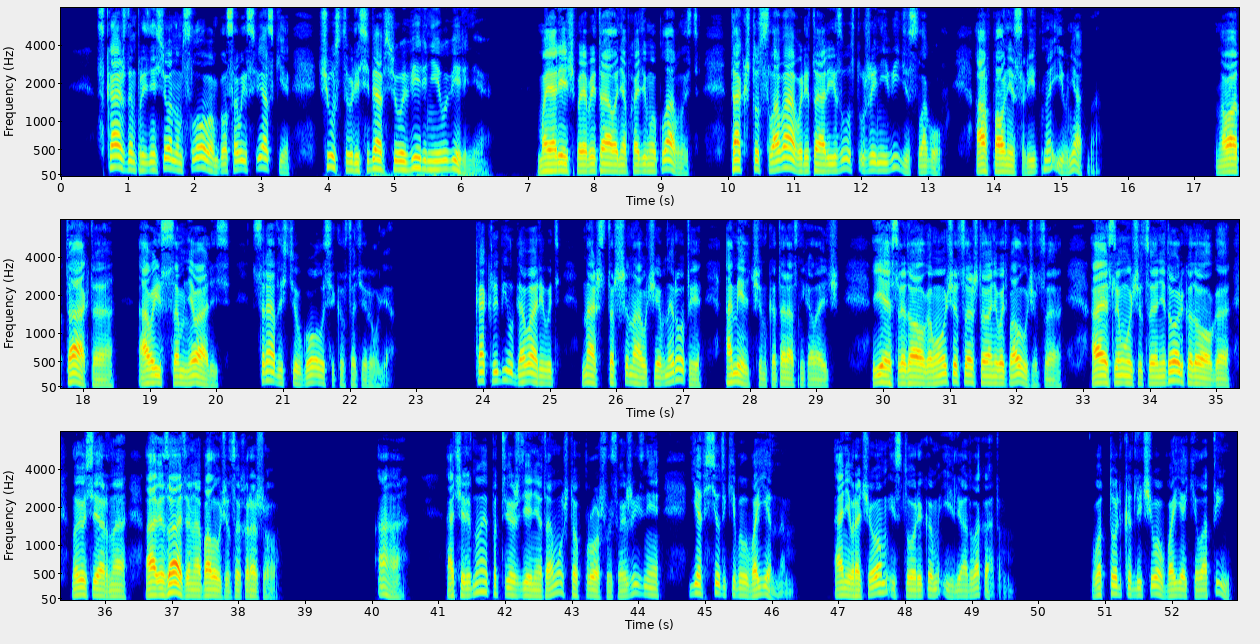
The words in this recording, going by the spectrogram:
С каждым произнесенным словом голосовые связки чувствовали себя все увереннее и увереннее. Моя речь приобретала необходимую плавность, так что слова вылетали из уст уже не в виде слогов, а вполне слитно и внятно. «Вот так-то! А вы сомневались!» — с радостью в голосе констатировал я. Как любил говаривать наш старшина учебной роты, Амельченко Тарас Николаевич, если долго мучиться, что-нибудь получится. А если мучиться не только долго, но и усердно, обязательно получится хорошо. Ага. Очередное подтверждение тому, что в прошлой своей жизни я все-таки был военным, а не врачом, историком или адвокатом. Вот только для чего вояки латынь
